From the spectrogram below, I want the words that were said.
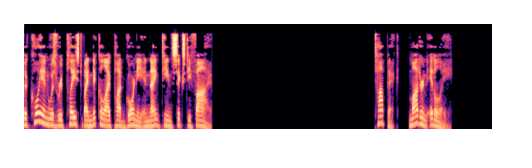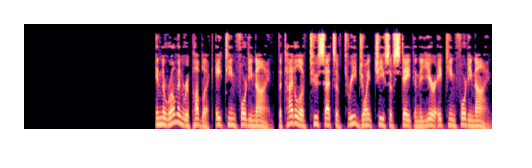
Mikoyan was replaced by Nikolai Podgorny in 1965. Modern Italy In the Roman Republic 1849, the title of two sets of three joint chiefs of state in the year 1849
